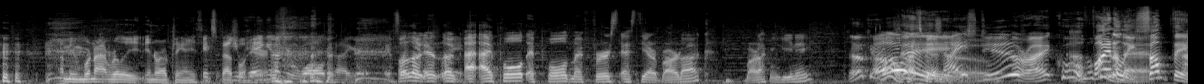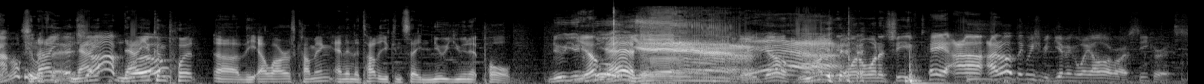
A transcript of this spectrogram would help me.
I mean, we're not really interrupting anything It's special you hang it here. on your wall, Tiger. It's Oh like look, in a it- look! I, I pulled, I pulled my first STR Bardock, Bardock and Gine. okay. oh, that's Hey. nice, dude. All right, cool. I'm okay Finally, with something. I'm okay So with now, that. now, job, now you can put uh, the LRs coming, and in the title you can say new unit pulled. New unit. Yep. pool? Yes. Yeah. There you Yeah. go. Marketing 101 achieved. Hey, uh, I don't think we should be giving away all of our secrets.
